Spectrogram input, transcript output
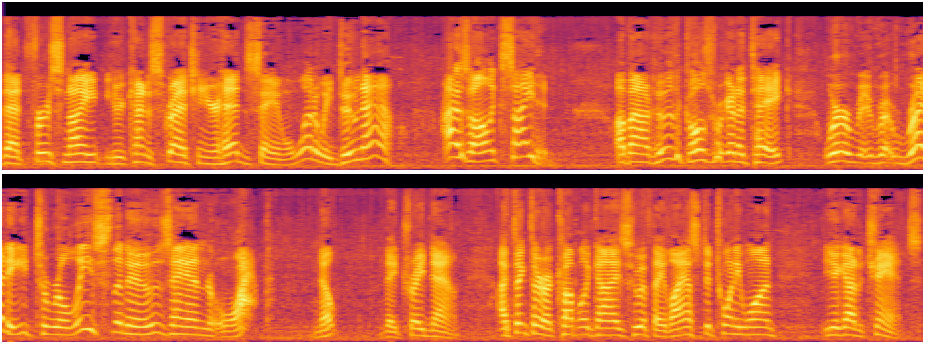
That first night, you're kind of scratching your head saying, What do we do now? I was all excited about who the Colts were going to take. We're ready to release the news, and whap! Nope, they trade down. I think there are a couple of guys who, if they last to 21, you got a chance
